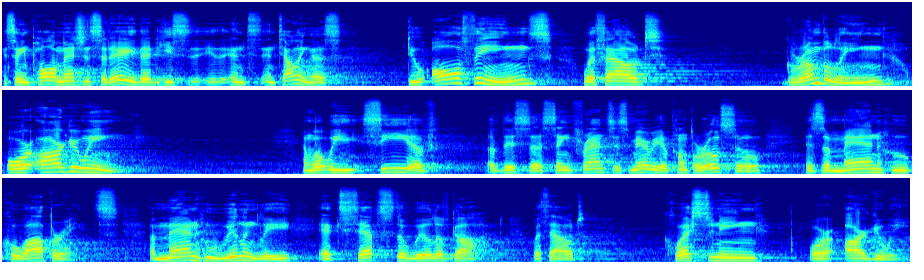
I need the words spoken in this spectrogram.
And St. Paul mentions today that he's in, in telling us, do all things without grumbling or arguing. And what we see of, of this uh, St. Francis Mary of Camporosso is a man who cooperates, a man who willingly accepts the will of God without questioning or arguing.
